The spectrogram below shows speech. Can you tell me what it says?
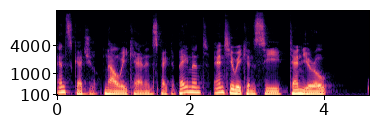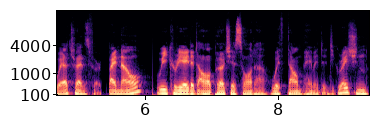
and schedule. Now we can inspect the payment and here we can see 10 euro were transferred. By now, we created our purchase order with down payment integration.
